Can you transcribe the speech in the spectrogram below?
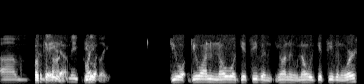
um, Okay, concerns uh, me greatly. Do you do you want to know what gets even? You want to know what gets even worse?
